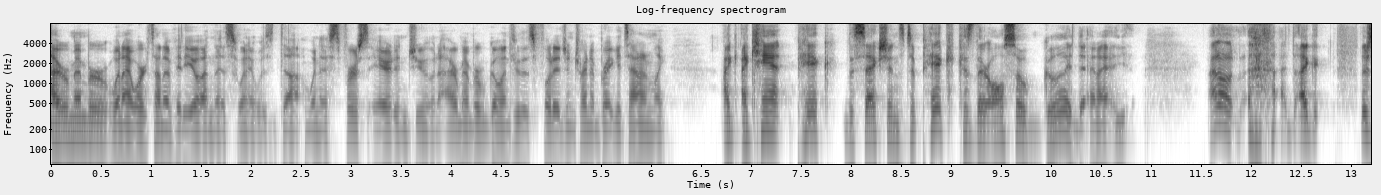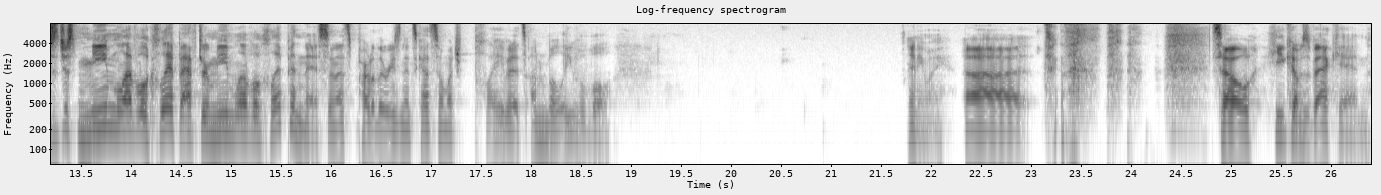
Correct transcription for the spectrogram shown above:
I remember when I worked on a video on this when it was done when it first aired in June. I remember going through this footage and trying to break it down. I'm like, I, I can't pick the sections to pick because they're all so good, and I I don't I, I- there's just meme level clip after meme level clip in this, and that's part of the reason it's got so much play. But it's unbelievable. Anyway, uh, so he comes back in.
